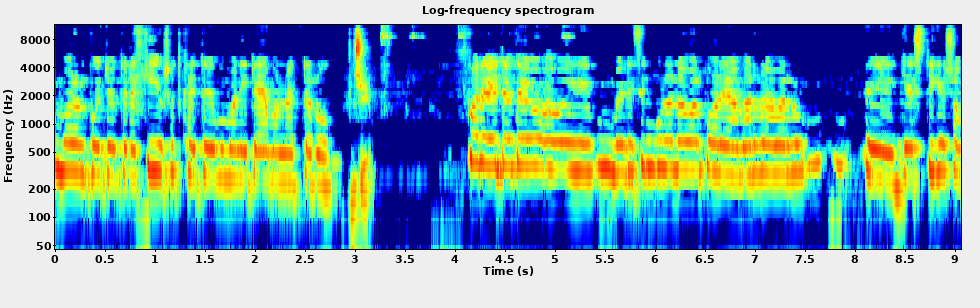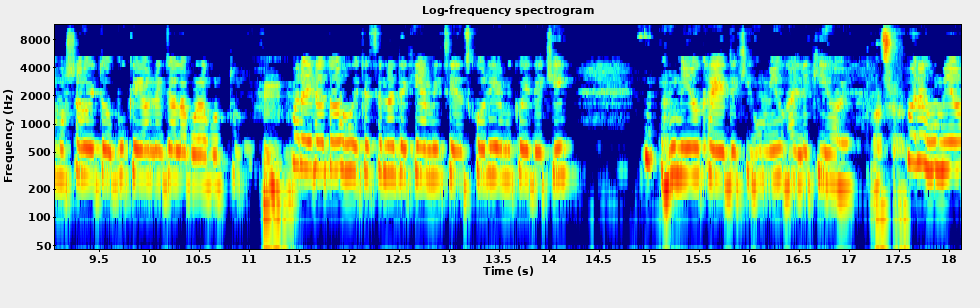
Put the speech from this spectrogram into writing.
মরণ পর্যন্ত এটা কি ওষুধ খাইতে হবে মানে এটা এমন একটা রোগ। জি। পরে এটাতে ওই মেডিসিনগুলো নেওয়ার পরে আমার আবার গ্যাস্ট্রিকের সমস্যা হইতো বুকে অনেক জ্বালা পড়া করতো। পরে এটা তো হইতেছে না দেখি আমি চেঞ্জ করি আমি কই দেখি। হোমিও খাইয়ে দেখি হোমিও খাইলে কি হয়। আচ্ছা। পরে হোমিও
